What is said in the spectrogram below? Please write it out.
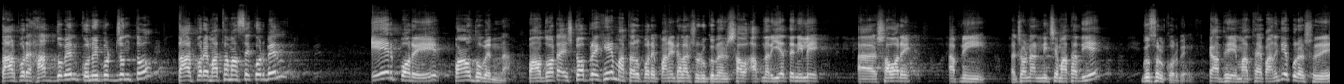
তারপরে হাত ধোবেন, কোনই পর্যন্ত। তারপরে মাথা মাসে করবেন। এরপরে পাও ধোবেন না। পাও ধোয়াটা স্টপ রেখে মাথার উপরে পানি ঢালা শুরু করবেন। আপনার ইয়েতে নিলে শাওয়ারে আপনি ঝর্ণার নিচে মাথা দিয়ে গোসল করবেন। কাঁধে মাথায় পানি দিয়ে পুরো শরীরে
